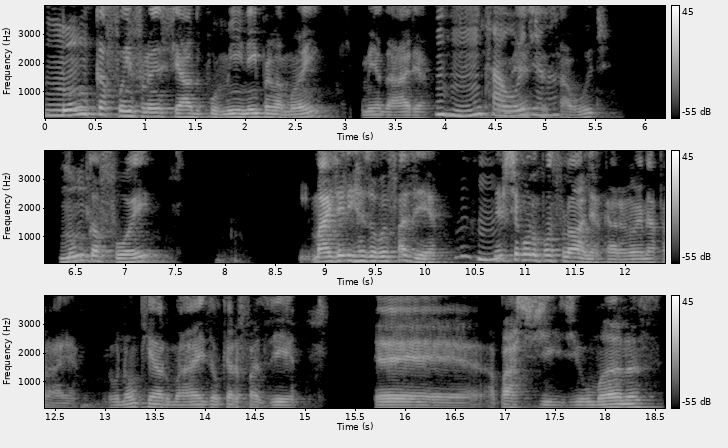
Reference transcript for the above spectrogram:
Nunca foi influenciado por mim nem pela mãe, que também é da área Uhum, saúde, né? saúde. Nunca foi. Mas ele resolveu fazer. Uhum. Ele chegou num ponto e falou: Olha, cara, não é minha praia. Eu não quero mais, eu quero fazer é, a parte de, de humanas,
